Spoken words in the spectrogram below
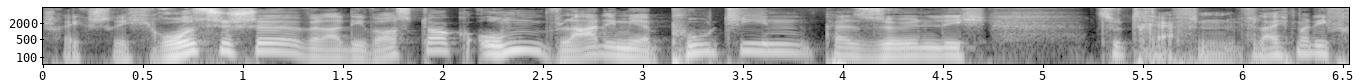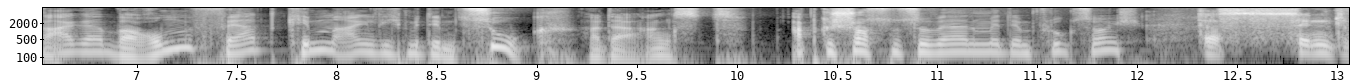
schrägstrich russische Vladivostok, um Wladimir Putin persönlich zu treffen. Vielleicht mal die Frage, warum fährt Kim eigentlich mit dem Zug? Hat er Angst abgeschossen zu werden mit dem Flugzeug? Das sind,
